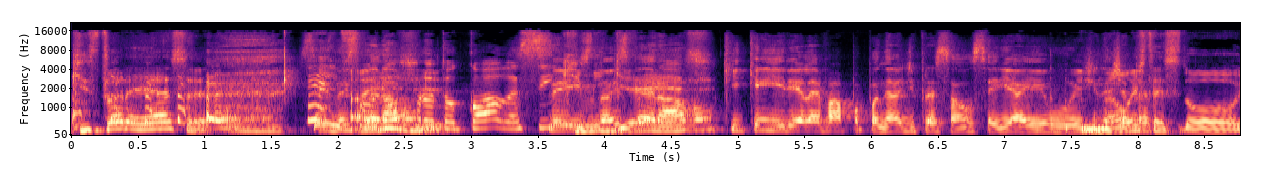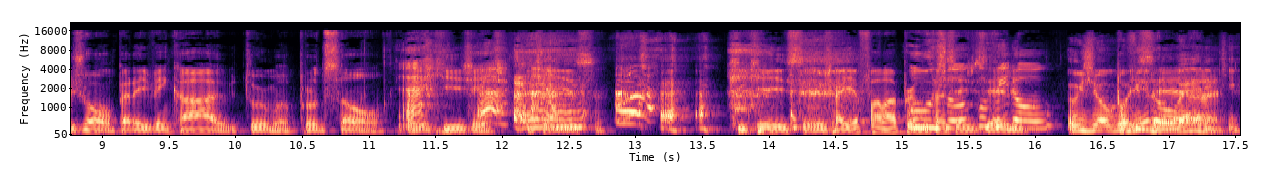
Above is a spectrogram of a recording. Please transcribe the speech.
Que história é essa? Vocês não Foi um protocolo assim? vocês Que não é esperavam que quem iria levar para panela de pressão seria eu hoje, né? Não, onde pre- tá esse do João? Peraí, vem cá, turma, produção. Vem aqui, gente. O que, que é isso? O que, que é isso? Eu já ia falar, perguntar se a jogo Gisele... virou. O jogo Pois virou, é. Eric.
